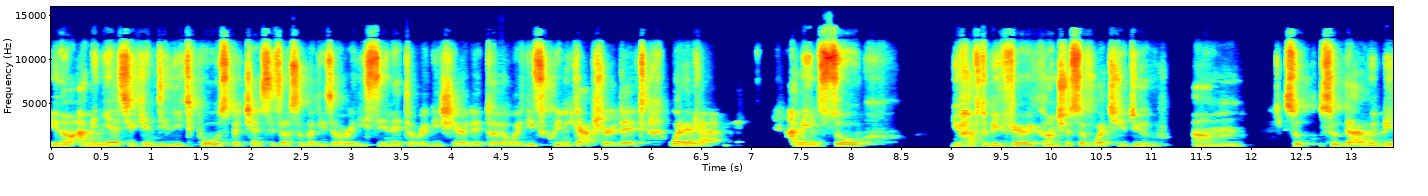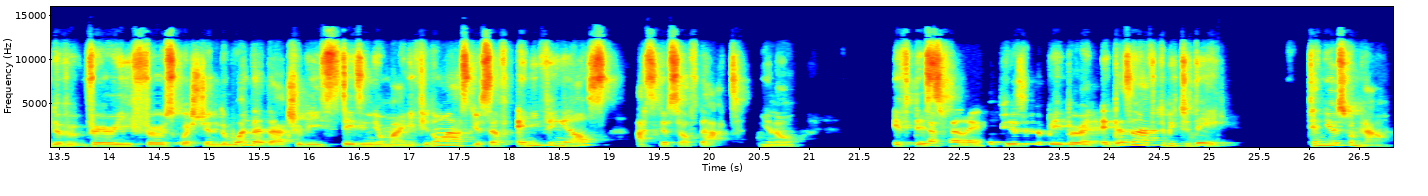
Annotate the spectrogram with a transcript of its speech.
You know, I mean, yes, you can delete posts, but chances are somebody's already seen it, already shared it, already screen captured it, whatever. Yeah. I mean, so you have to be very conscious of what you do. Um, so, so that would be the very first question, the one that actually stays in your mind. If you don't ask yourself anything else, ask yourself that. You know, if this Definitely. appears in the paper, and it doesn't have to be today 10 years from now,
